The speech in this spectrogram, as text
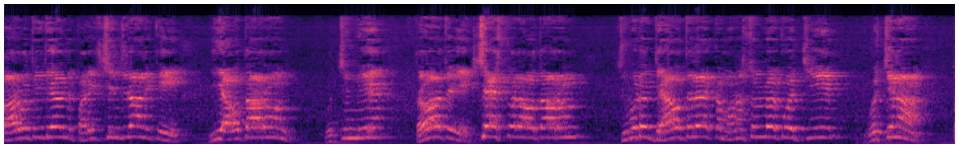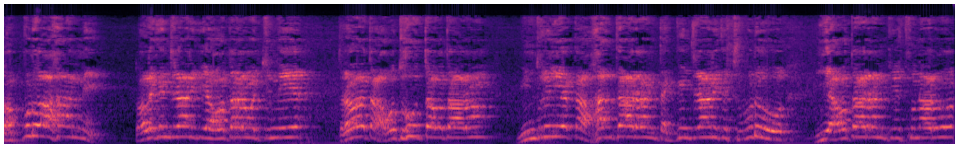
పార్వతీదేవిని పరీక్షించడానికి ఈ అవతారం వచ్చింది. తర్వాత యక్షేశ్వర అవతారం శివుడు దేవతల యొక్క మనస్సుల్లోకి వచ్చి వచ్చిన తప్పుడు ఆహాన్ని తొలగించడానికి అవతారం వచ్చింది. తర్వాత అవధూత అవతారం ఇంద్రుని యొక్క అహంకారాన్ని తగ్గించడానికి శివుడు ఈ అవతారాన్ని తీసుకున్నారు.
